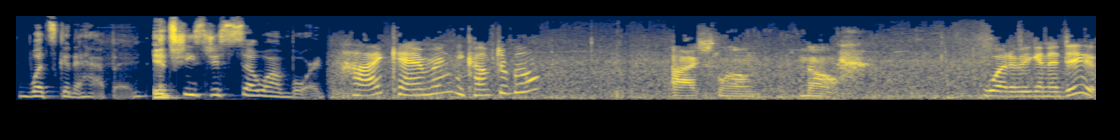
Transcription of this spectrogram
what's going to happen. and she's just so on board. Hi, Cameron. You comfortable? Hi, Sloane. No. What are we gonna do?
